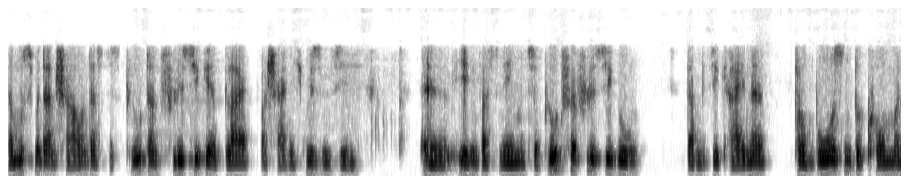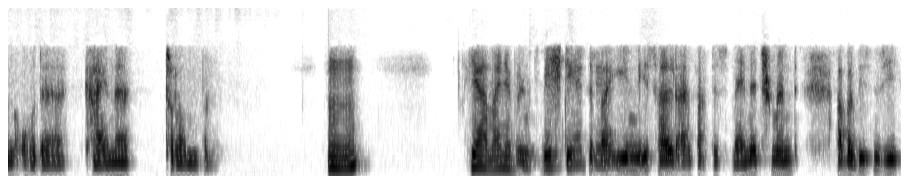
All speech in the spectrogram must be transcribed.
Da muss man dann schauen, dass das Blut dann flüssiger bleibt. Wahrscheinlich müssen sie äh, irgendwas nehmen zur Blutverflüssigung, damit sie keine Thrombosen bekommen oder keine Thromben. Mhm. Ja, meine Das Wichtigste bei Ihnen ist halt einfach das Management. Aber wissen Sie,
